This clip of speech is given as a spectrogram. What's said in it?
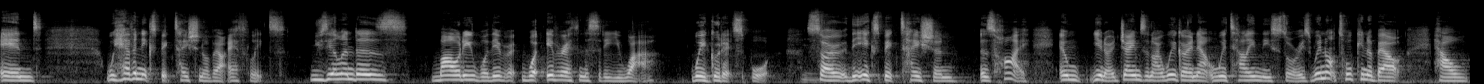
And we have an expectation of our athletes. New Zealanders, Maori, whatever, whatever ethnicity you are, we're good at sport. Mm. So the expectation is high. And you know, James and I, we're going out and we're telling these stories. We're not talking about how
